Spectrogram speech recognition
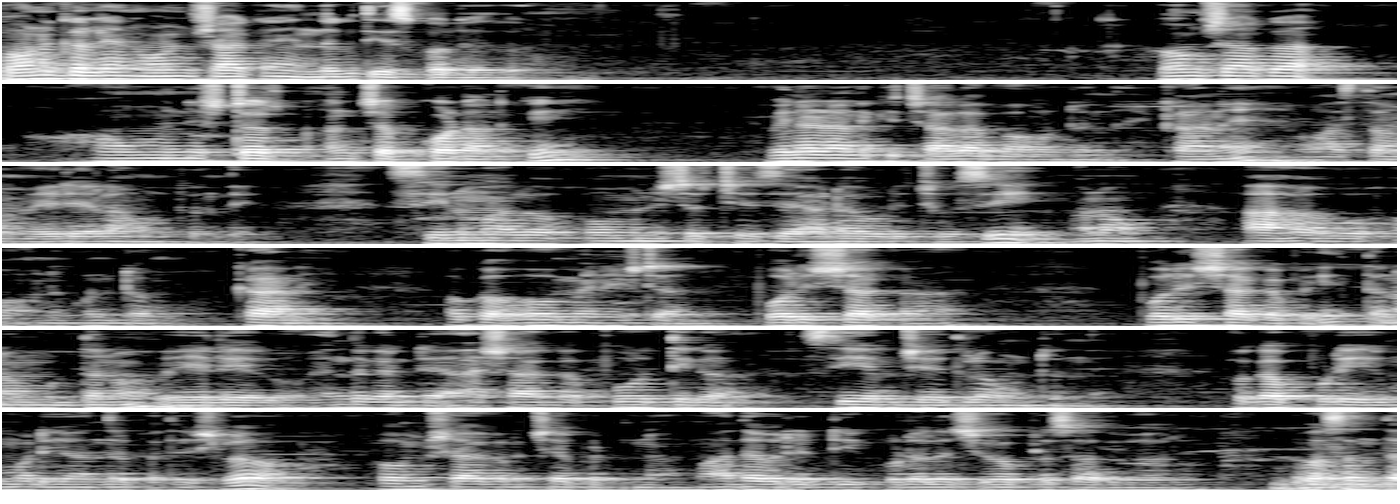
పవన్ కళ్యాణ్ హోంశాఖ ఎందుకు తీసుకోలేదు? హోంశాఖ హోమ్ మినిస్టర్ అని చెప్పుకోవడానికి వినడానికి చాలా బాగుంటుంది. కానీ వాస్తవం వేరేలా ఉంటుంది. సినిమాలో హోమ్ మినిస్టర్ చేసే అడావుడి చూసి మనం ఆహా ఓహో అనుకుంటాం. కానీ ఒక హోమ్ మినిస్టర్ పోలీస్ శాఖ పోలీస్ శాఖపై తన ముద్దను వేయలేరు. ఎందుకంటే ఆ శాఖ పూర్తిగా సీఎం చేతిలో ఉంటుంది. ఒకప్పుడు ఉమ్మడి ఆంధ్రప్రదేశ్లో హోంశాఖను చేపట్టిన మాధవరెడ్డి కొడల శివప్రసాద్ గారు వసంత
